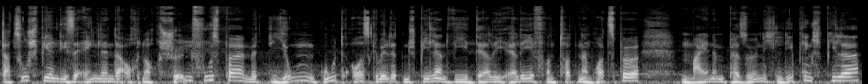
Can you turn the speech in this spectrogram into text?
Dazu spielen diese Engländer auch noch schönen Fußball mit jungen, gut ausgebildeten Spielern wie Deli Alli von Tottenham Hotspur, meinem persönlichen Lieblingsspieler.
